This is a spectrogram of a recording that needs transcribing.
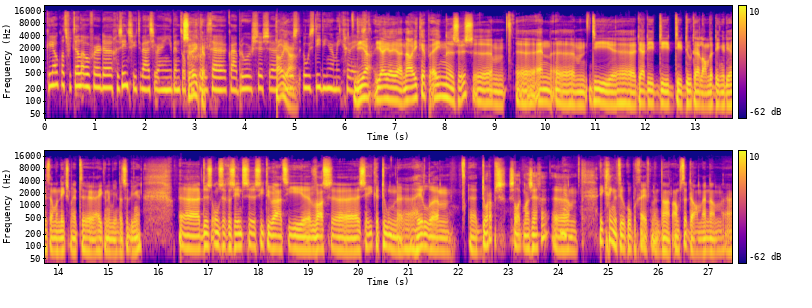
kun je ook wat vertellen over de gezinssituatie waarin je bent opgegroeid uh, qua broers, zussen? Oh, ja. hoe, is, hoe, is, die dynamiek geweest? Ja, ja, ja, ja. Nou, ik heb één zus um, en um, die, ja, die, die, die doet heel andere dingen. Die heeft helemaal niks met economie en dat soort dingen. dus onze gezinssituatie was zeker toen heel... Um, uh, dorps, zal ik maar zeggen. Um, Ik ging natuurlijk op een gegeven moment naar Amsterdam en dan uh,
